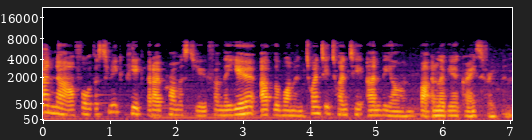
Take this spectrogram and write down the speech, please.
And now for the sneak peek that I promised you from the Year of the Woman 2020 and Beyond by Olivia Grace Friedman.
